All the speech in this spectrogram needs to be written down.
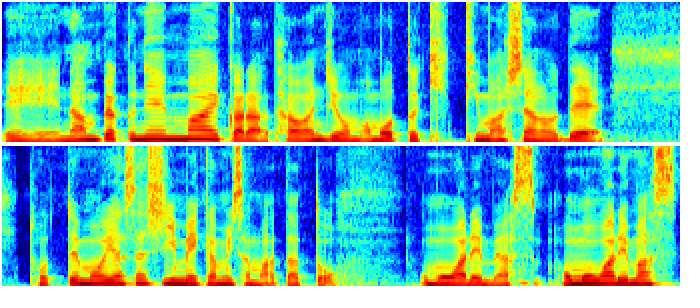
えー、何百年前から台湾人を守ってきましたので、とっても優しい女神様だと思われます。思われます。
